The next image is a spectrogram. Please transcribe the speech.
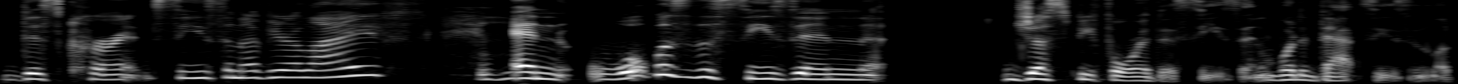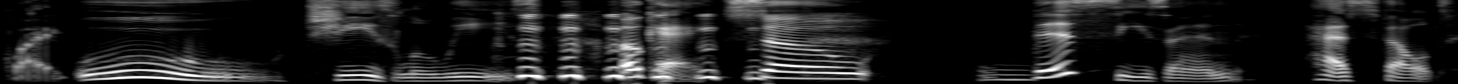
this current season of your life Mhm. and what was the season just before this season? What did that season look like? Ooh, geez, Louise. okay, so this season has felt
